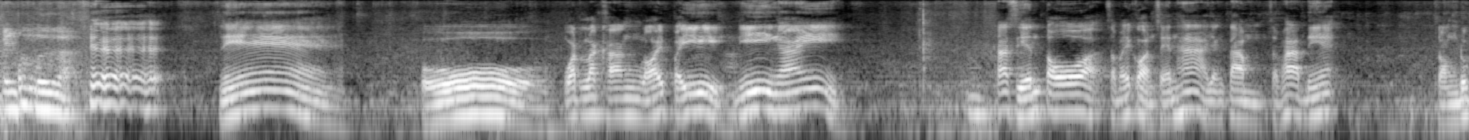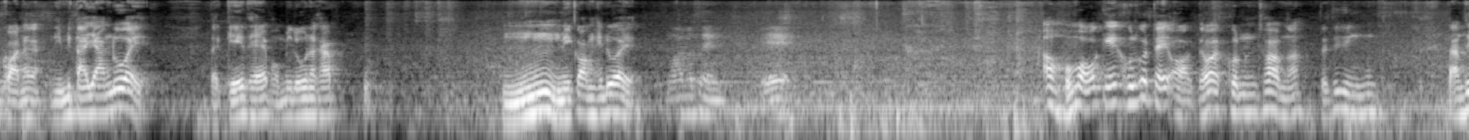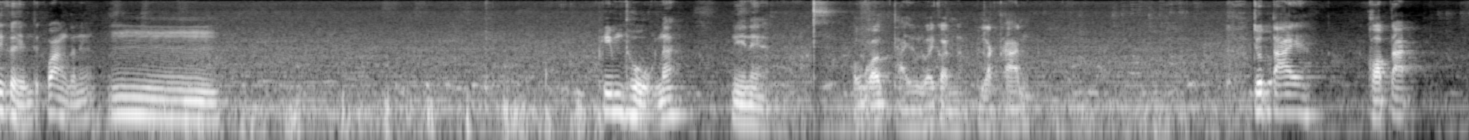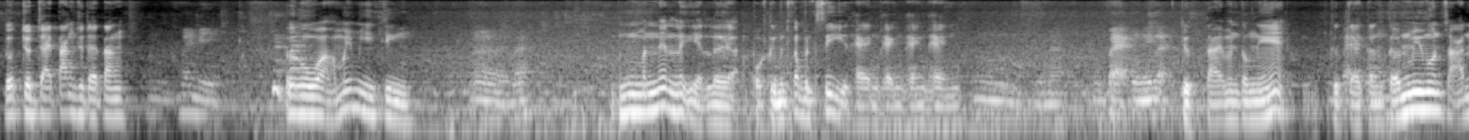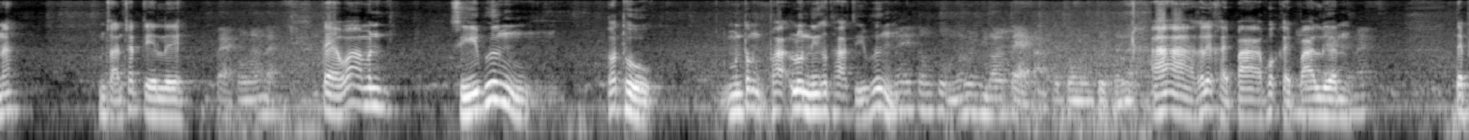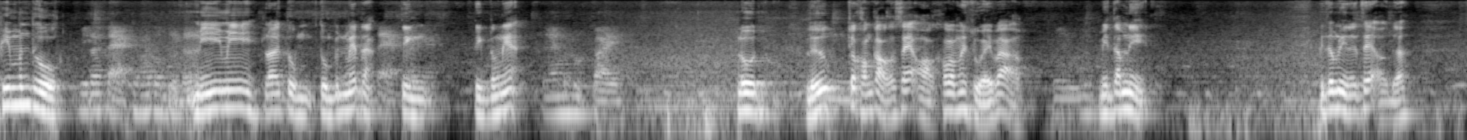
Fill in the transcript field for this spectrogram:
เป็นเครื่องมืออะนี่โอ้วัดละคังร้อยปี นี่ไง ถ้าเสียนโตอะสมัยก่อนแสนห้าอย่างต่ำสภาพนี้ส่องดูก่อนนะนี่มีตายางด้วย แต่เก๊แท้ผมไม่รู้นะครับ อืมมีกล้องให้ด้วยร้อยเปอร์เซ็นต์เอ๊ะเอ้าผมบอกว่าเก๊คุณก็ใจออกแต่ว่าคนมันชอบเนาะแต่ที่จริง ตามที่เคยเห็นแต่กว้างกว่านี้ อืม พิมพ์ถูกนะ นี่เนี่ย ผมขอถ่ายไว้ก่อนนะเป็นหลักฐาน จุดตาย ขอบตัด จุดจุดจ่ายตังค์จุดจ่ายตังค์อืมไม่มี เออว่ะไม่มีจริง เออเห็นไหมมันมันแน่นละเอียดเลยอะปกติมันต้องเป็นซี่แทงแทงแทงแทงอืมเห็นไหมมันแปลกตรงนี้แหละ จุดตายมันตรงนี้ จุดจ่ายตังค์แต่มันมีมวลสารนะ มวลสารชัดเจนเลยแปลกตรงนั้นแหละแต่ว่ามันสีพึ่งก็ถูก มันต้องพระรุ่นนี้เขาทาสีพึ่งไม่ตรงกลุ่มนั้นมันมีรอยแตกอะไอ้ตรงจุดนั้นน่ะอ่าอ่าเขาเรียกไข่ปลาพวกไข่ปลาเรือนใช่ไหมแต่พิมพ์มันถูก มีรอยแตกใช่ไหมตรงจุดนั้นน่ะมีมีรอยตุ่มตุ่มเป็นเม็ดอะติ่งติ่งตรงเนี้ยยังไงมันหลุดไปรูดหรือเจ้าของเก่าเขาแซะออกเขาว่าไม่สวยเปล่า ไม่รู้มีตำหนิ มีตำหนิแล้วแซะออกเดี๋ยว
